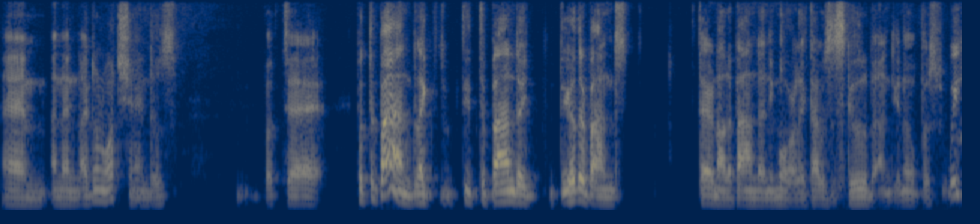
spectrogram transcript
Um, and then I don't know what Shane does, but uh, but the band, like the, the band, I, the other band, they're not a band anymore. Like that was a school band, you know. But we,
